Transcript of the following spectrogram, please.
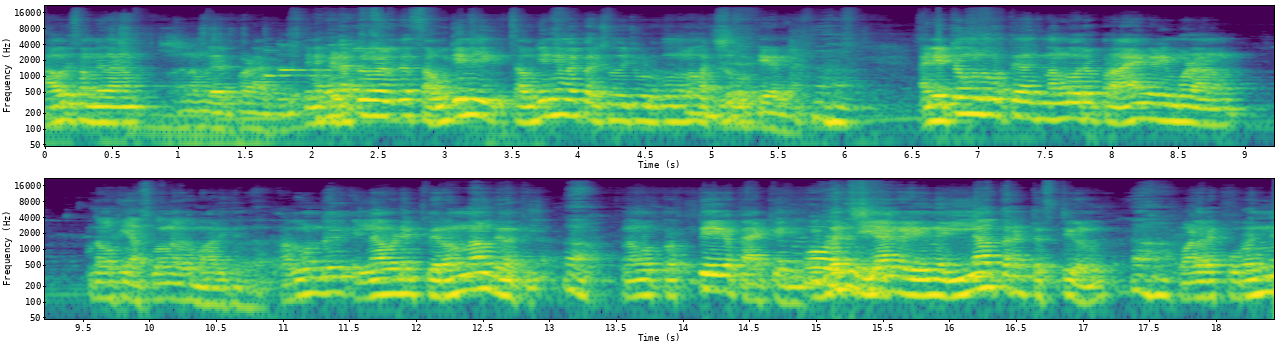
ആ ഒരു സംവിധാനം നമ്മൾ ഏർപ്പാടാക്കുന്നത് പിന്നെ കിടപ്പുകൾക്ക് സൗജന്യ സൗജന്യമായി പരിശോധിച്ചു കൊടുക്കുന്ന മറ്റൊരു പ്രത്യേകതയാണ്. അതിന് ഏറ്റവും കൂടുതൽ പ്രത്യേകത നമ്മൾ ഒരു പ്രായം കഴിയുമ്പോഴാണ് നമുക്ക് ഈ അസുഖങ്ങളൊക്കെ ബാധിക്കുന്നത്. അതുകൊണ്ട് എല്ലാവരുടെയും പിറന്നാൾ ദിനത്തിൽ നമ്മൾ പ്രത്യേക പാക്കേജ് ഇവിടെ ചെയ്യാൻ കഴിയുന്ന എല്ലാ തരം ടെസ്റ്റുകളും വളരെ കുറഞ്ഞ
